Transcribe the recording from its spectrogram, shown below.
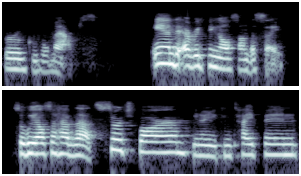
for Google Maps and everything else on the site. So we also have that search bar, you know, you can type in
